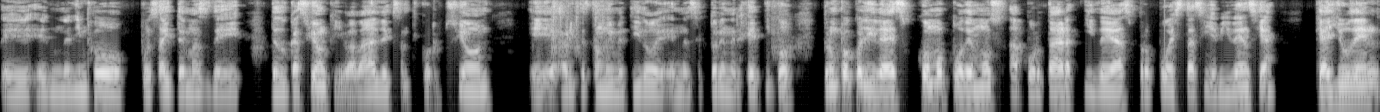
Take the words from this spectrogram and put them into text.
eh, en el IMCO, pues hay temas de, de, educación que llevaba Alex, anticorrupción, eh, ahorita está muy metido en el sector energético, pero un poco la idea es cómo podemos aportar ideas, propuestas y evidencia que ayuden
